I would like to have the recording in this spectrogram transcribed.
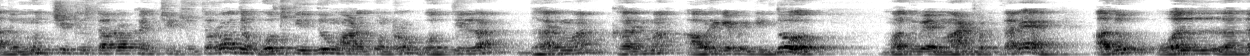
ಅದು ಮುಚ್ಚಿಟ್ಟಿರ್ತಾರೋ, ಕಚ್ಚಿಟ್ಟಿರ್ತಾರೋ, ಅದು ಗೊತ್ತಿದ್ದು ಮಾಡಿಕೊಂಡ್ರು, ಗೊತ್ತಿಲ್ಲ, ಧರ್ಮ, ಕರ್ಮ, ಅವರಿಗೆ ಬಿಟ್ಟಿದ್ದು ಮದುವೆ ಮಾಡಿಬಿಡ್ತಾರೆ. ಅದು ಒಲ್ಲದ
